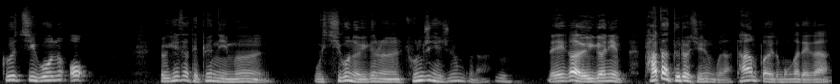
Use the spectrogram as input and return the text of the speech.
그 직원은 어 여기 회사 대표님은 우리 직원의 의견을 존중해 주는구나. 음. 내가 의견이 받아들여지는구나. 다음번에도 뭔가 내가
